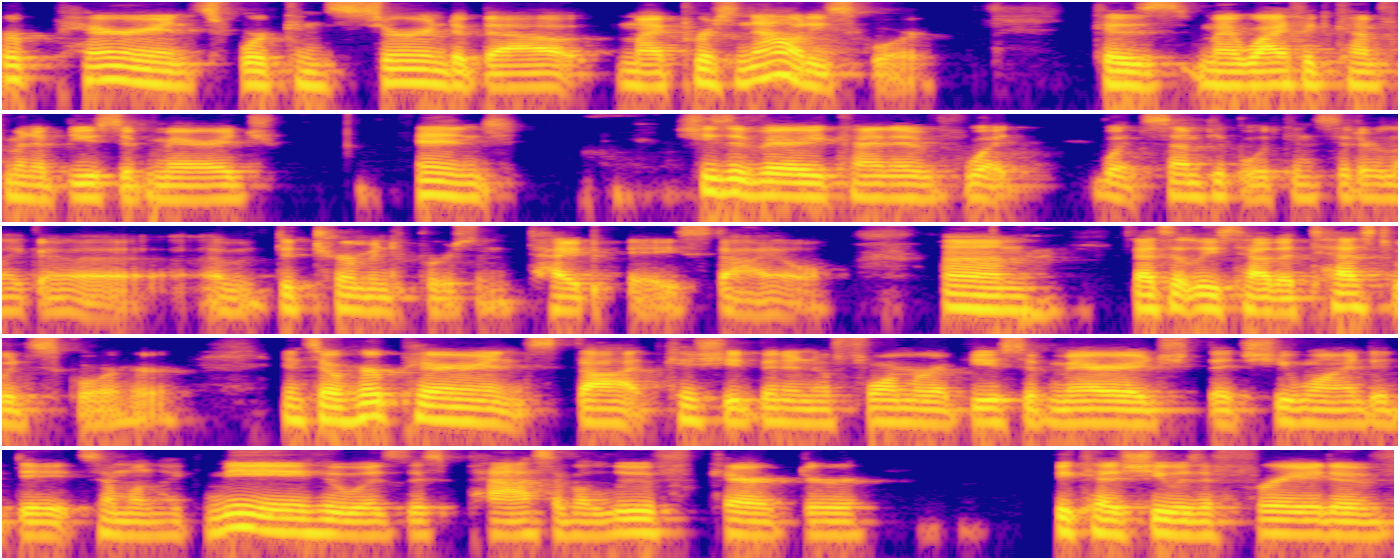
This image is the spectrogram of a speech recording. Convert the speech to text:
her parents were concerned about my personality score because my wife had come from an abusive marriage and she's a very kind of what what some people would consider like a, a determined person type a style. Um, that's at least how the test would score her. And so her parents thought because she'd been in a former abusive marriage that she wanted to date someone like me who was this passive aloof character because she was afraid of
